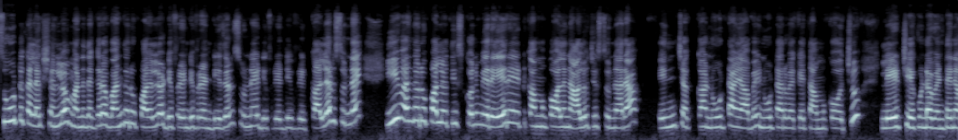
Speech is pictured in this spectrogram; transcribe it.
సూట్ కలెక్షన్లో మన దగ్గర వంద రూపాయలలో డిఫరెంట్ డిఫరెంట్ డిజైన్స్ ఉన్నాయి డిఫరెంట్ డిఫరెంట్ కలర్స్ ఉన్నాయి. ఈ వంద రూపాయలు తీసుకొని మీరు ఏ రేట్కి అమ్ముకోవాలని ఆలోచిస్తున్నారా? ఎంచక్క నూట యాభై నూట అరవైకి అయితే అమ్ముకోవచ్చు. లేట్ చేయకుండా వెంటనే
